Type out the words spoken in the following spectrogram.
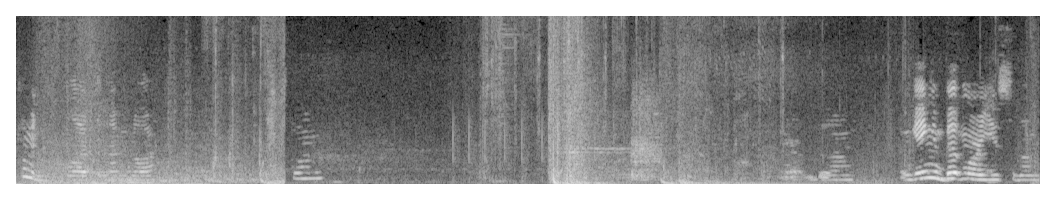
come in clutch in them door. One. Yeah. I'm getting a bit more used to them.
